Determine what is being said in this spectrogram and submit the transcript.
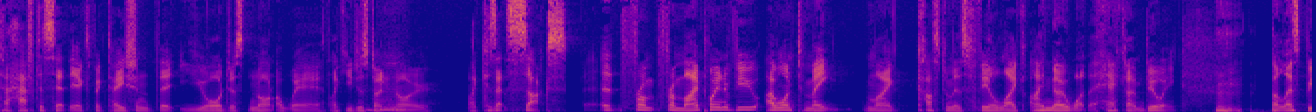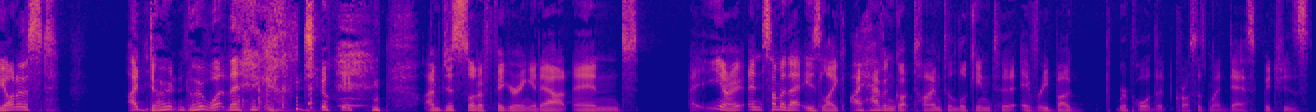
to have to set the expectation that you're just not aware like you just don't know like cuz that sucks Uh, from from my point of view I want to make my customers feel like I know what the heck I'm doing but let's be honest I don't know what the heck I'm doing. I'm just sort of figuring it out. And, uh, you know, and some of that is like, I haven't got time to look into every bug report that crosses my desk, which is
